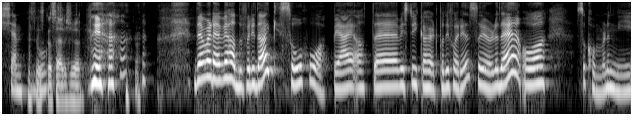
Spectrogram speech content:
Kjempebok. Hvis jeg skal si det sjøl. ja. Det var det vi hadde for i dag. Så håper jeg at eh, hvis du ikke har hørt på de forrige, så gjør du det. Og så kommer det en ny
